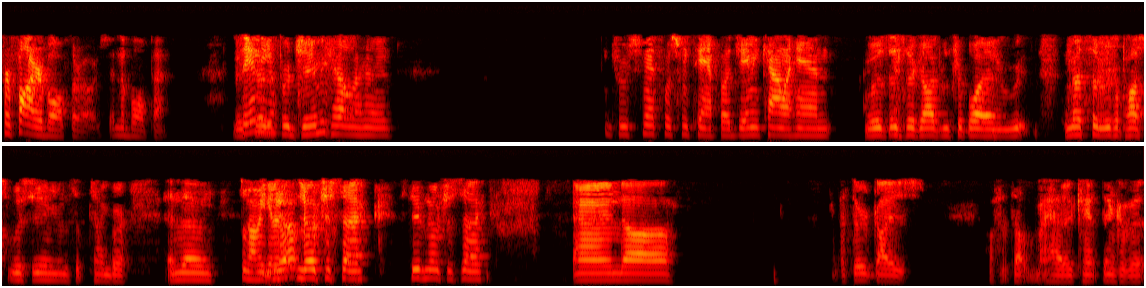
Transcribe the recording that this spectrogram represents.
for fireball throwers in the bullpen. They Sammy- for Jamie Callahan. Drew Smith was from Tampa. Jamie Callahan. Was is the guy from AAA? And we, the Mets said we could possibly see him in September. And then Let me get no, Steve Nogosek, and uh, the third guy is off the top of my head. I can't think of it.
